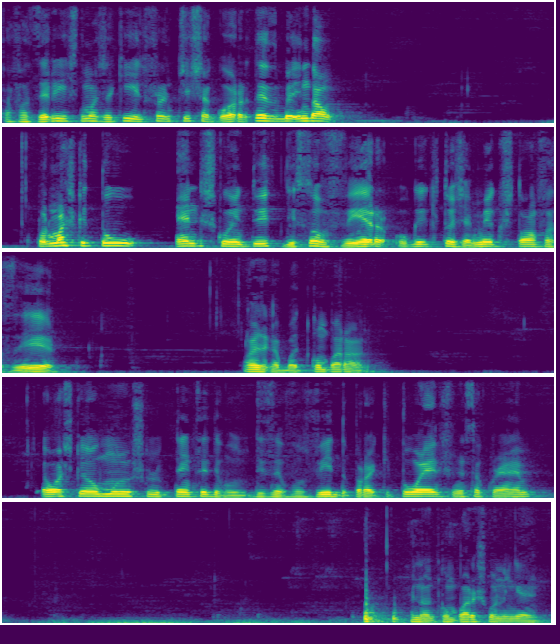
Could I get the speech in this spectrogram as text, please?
a fazer isto, mas aquilo, Francisco agora. Então, por mais que tu entres com o intuito de só ver o que, que teus amigos estão a fazer, vais acabar te comparando. Eu acho que o músculo tem que ser desenvolvido para que tu entres no Instagram e não te compares com ninguém.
